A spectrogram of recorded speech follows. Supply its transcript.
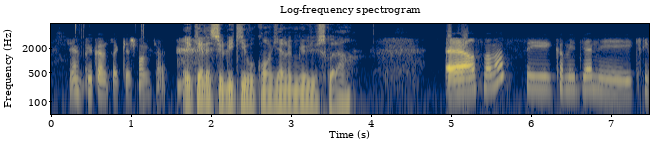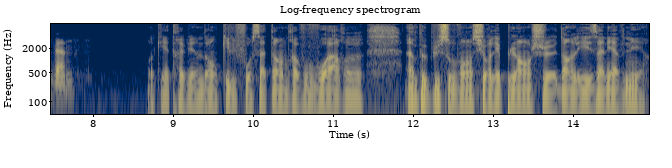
C'est un peu comme ça que je fonctionne. Et quel est celui qui vous convient le mieux jusque-là? Euh, en ce moment, c'est comédienne et écrivaine. Ok, très bien. Donc, il faut s'attendre à vous voir euh, un peu plus souvent sur les planches dans les années à venir.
